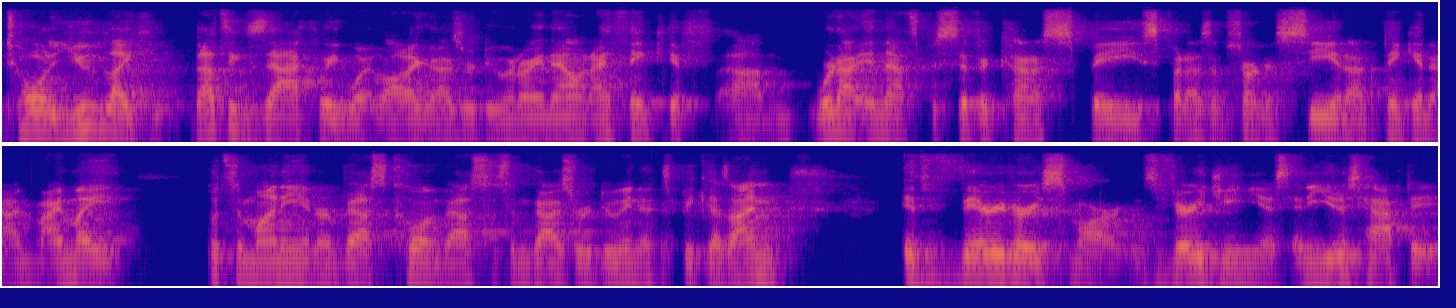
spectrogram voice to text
Totally. You like that's exactly what a lot of guys are doing right now. And I think if um, we're not in that specific kind of space, but as I'm starting to see it, I'm thinking I, I might put some money and invest, co-invest with some guys who are doing this because I'm it's very very smart. It's very genius. And you just have to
